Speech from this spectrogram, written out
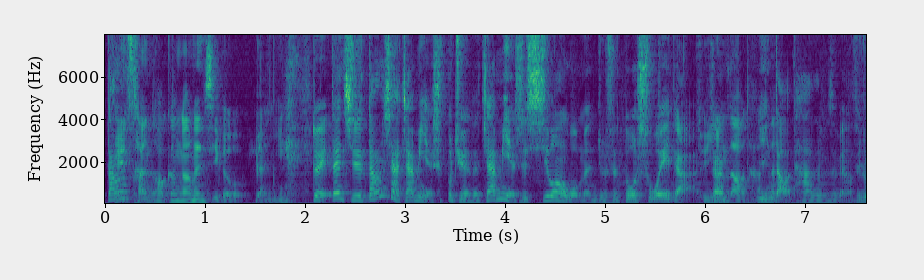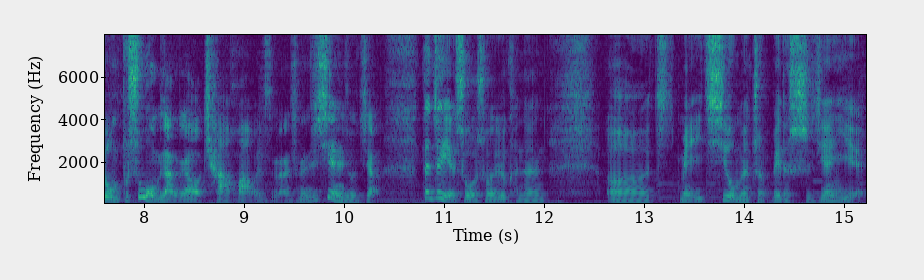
当可以参考刚刚那几个原因。对，但其实当下嘉宾也是不觉得，嘉宾也是希望我们就是多说一点儿，去让引导他引导他怎么怎么样。所以说我们不是我们两个要插话或者怎么样，可能就现实就这样。但这也是我说的，就可能，呃，每一期我们准备的时间也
